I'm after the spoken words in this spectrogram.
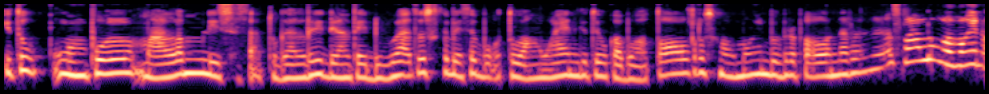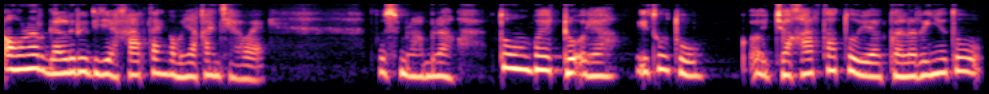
Itu ngumpul malam di satu galeri di lantai dua terus kita biasa bawa tuang wine gitu buka botol terus ngomongin beberapa owner. Selalu ngomongin owner galeri di Jakarta yang kebanyakan cewek. Terus bilang-bilang tuh wedok ya. Itu tuh eh, Jakarta tuh ya galerinya tuh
